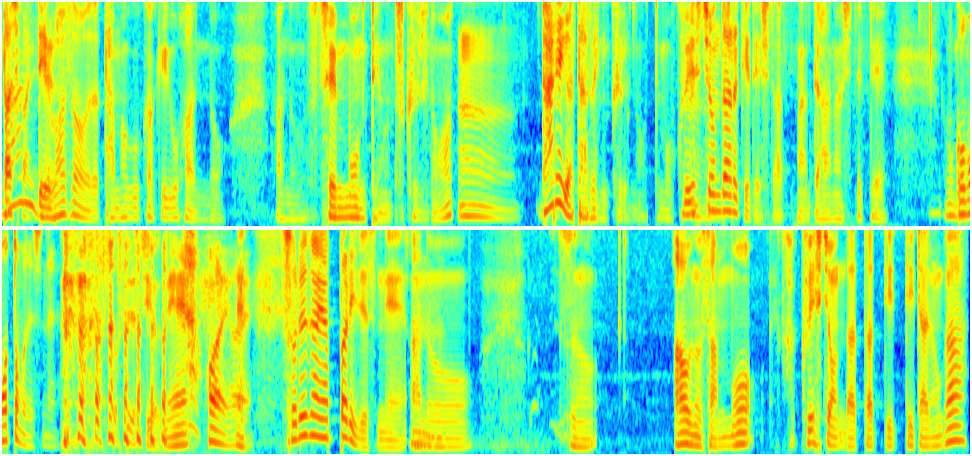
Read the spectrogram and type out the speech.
確かにね。なんでわざわざ卵かけご飯のあの専門店を作るの？うん、誰が食べに来るのってもうクエスチョンだらけでしたなんて話してて、ごもっともですね。そうですよね。はいはい。ね。それがやっぱりですね、あのその青野さんもクエスチョンだったって言っていたのが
